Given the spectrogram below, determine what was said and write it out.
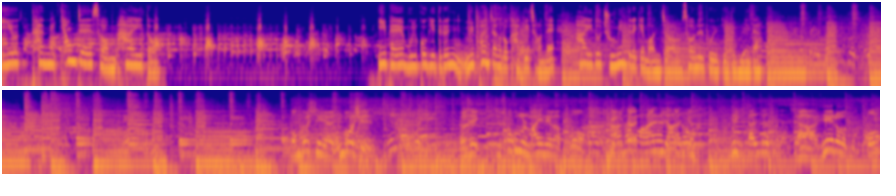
이웃한 형제의 섬 하이도. 이 배의 물고기들은 위판장으로 가기 전에 하이도 주민들에게 먼저 선을 보이게 됩니다. 몸보신이에요. 몸보신. 요새 소금을 많이 내갖고 아, 소금 안 해, 난 좀. 이렇게 딸려서 자 회로 넣고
